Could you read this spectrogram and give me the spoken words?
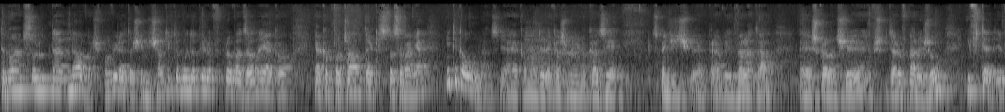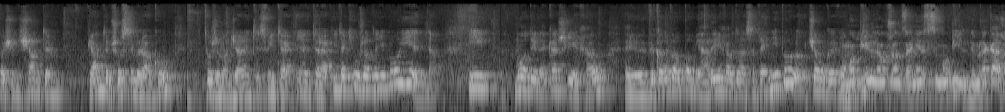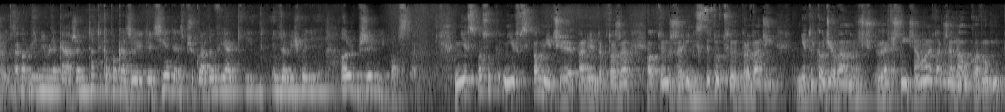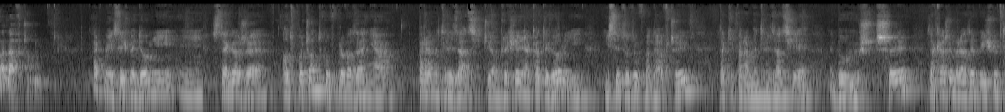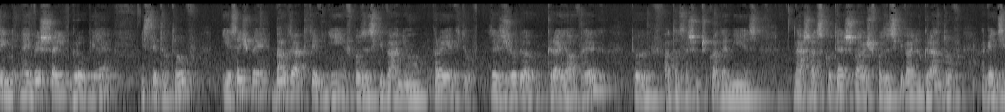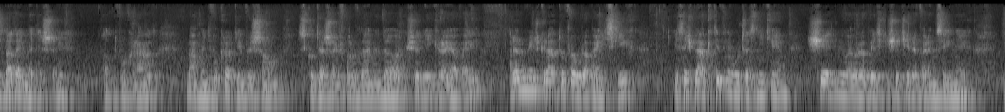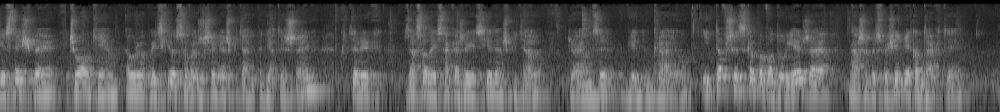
to była absolutna nowość. W połowie lat 80. to było dopiero wprowadzone jako, jako początek stosowania, nie tylko u nas. Ja jako młody lekarz miałem okazję spędzić e, prawie dwa lata e, szkoląc się w szpitalu w Paryżu i wtedy w 85-6 roku dużym oddziale intensywnej terapii takie urządzenie było jedno. I młody lekarz jechał, y, wykonywał pomiary, jechał do następnego, nie było ciągłego... Mobilne urządzenie z mobilnym lekarzem. Tak? Z mobilnym lekarzem, to tylko pokazuje, to jest jeden z przykładów, jak zrobiliśmy olbrzymi postęp. Nie sposób nie wspomnieć, panie doktorze, o tym, że Instytut prowadzi nie tylko działalność leczniczą, ale także naukową i badawczą. Tak, my jesteśmy dumni z tego, że od początku wprowadzania parametryzacji, czyli określenia kategorii instytutów badawczych, takie parametryzacje były już trzy. Za każdym razem byliśmy w tej najwyższej grupie instytutów. Jesteśmy bardzo aktywni w pozyskiwaniu projektów ze źródeł krajowych. Tu fantastycznym przykładem jest nasza skuteczność w pozyskiwaniu grantów Agencji Badań Medycznych od dwóch lat. Mamy dwukrotnie wyższą skuteczność w porównaniu do średniej krajowej, ale również grantów europejskich. Jesteśmy aktywnym uczestnikiem siedmiu europejskich sieci referencyjnych. Jesteśmy członkiem Europejskiego Stowarzyszenia Szpitali Pediatrycznych, w których zasada jest taka, że jest jeden szpital działający w jednym kraju. I to wszystko powoduje, że nasze bezpośrednie kontakty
